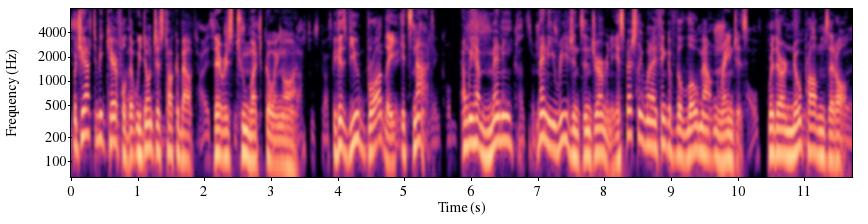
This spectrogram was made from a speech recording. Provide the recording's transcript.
But you have to be careful that we don't just talk about there is too much going on. Because viewed broadly, it's not. And we have many, many regions in Germany, especially when I think of the low mountain ranges, where there are no problems at all.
